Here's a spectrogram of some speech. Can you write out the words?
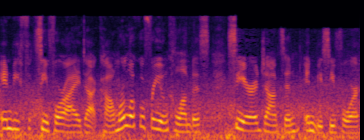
NBC4i.com. We're local for you in Columbus. Sierra Johnson, NBC4.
